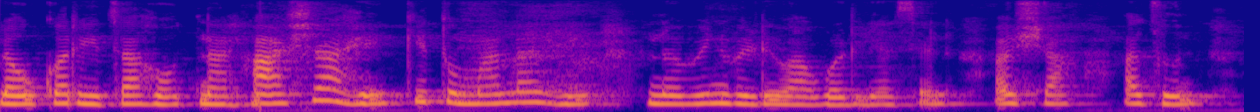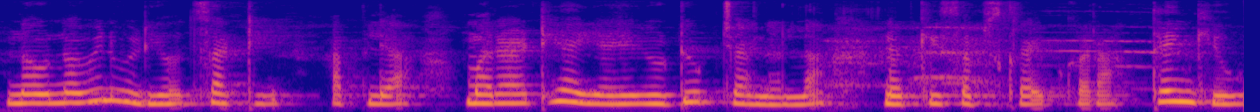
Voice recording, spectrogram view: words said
लवकर इजा होत नाही. आशा आहे की तुम्हालाही नवीन व्हिडिओ आवडली असेल. अशा अजून नवनवीन व्हिडिओसाठी आपल्या मराठी आई या यूट्यूब चॅनलला नक्की सबस्क्राईब करा. थँक्यू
